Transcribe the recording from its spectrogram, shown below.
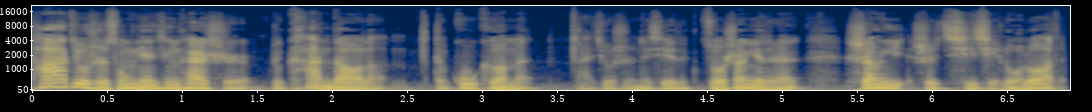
他就是从年轻开始就看到了的顾客们，哎，就是那些做生意的人，生意是起起落落的，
